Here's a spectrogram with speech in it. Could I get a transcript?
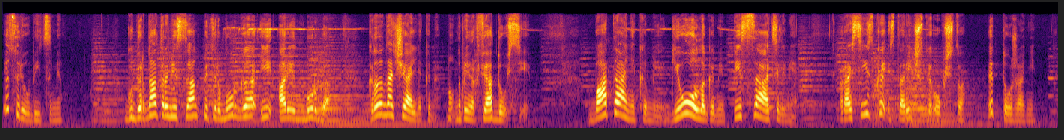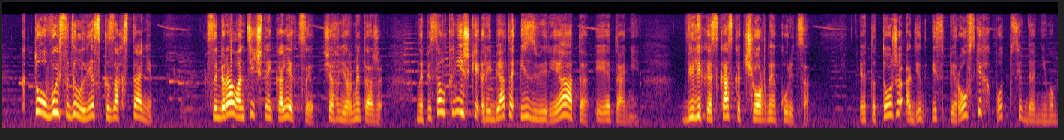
и цареубийцами губернаторами Санкт-Петербурга и Оренбурга, градоначальниками, ну, например, Феодосии, ботаниками, геологами, писателями. Российское историческое общество – это тоже они. Кто высадил лес в Казахстане? Собирал античные коллекции, сейчас они в Эрмитаже. Написал книжки «Ребята из Зверята», и это они. Великая сказка «Черная курица». Это тоже один из перовских под псевдонимом.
